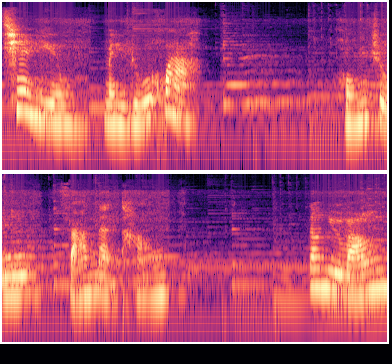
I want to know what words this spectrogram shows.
倩影美如画，红烛洒满堂。当女王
